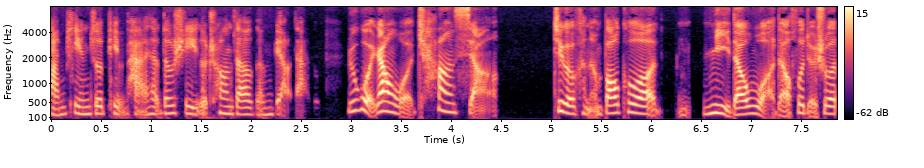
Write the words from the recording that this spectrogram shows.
产品做品牌，它都是一个创造跟表达的。如果让我畅想，这个可能包括你的、我的，或者说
